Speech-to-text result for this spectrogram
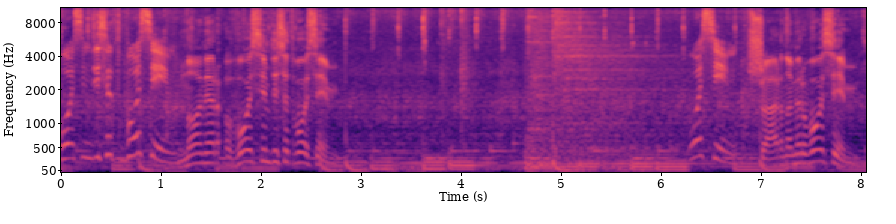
88. Номер 88. 8. Шар номер 8.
